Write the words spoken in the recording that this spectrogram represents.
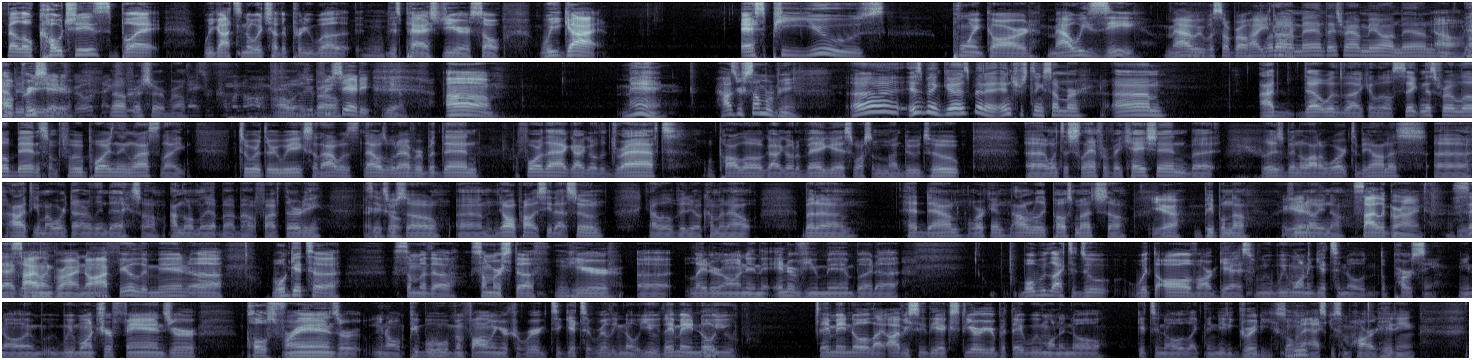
fellow coaches, but we got to know each other pretty well this past year. So we got SPU's point guard Maui Z. Maui, what's up, bro? How you what doing? up, man? Thanks for having me on, man. Oh, no, Happy to be appreciate it, Bill. No, for, for sure, bro. Thanks for coming on, man. Always, we bro. appreciate it. Yeah. Um, man, how's your summer been? Uh, it's been good. It's been an interesting summer. Um, I dealt with like a little sickness for a little bit and some food poisoning last like two or three weeks. So that was that was whatever. But then before that, I gotta go to the draft with Paolo. Gotta go to Vegas, watch some of my dudes hoop. Uh, went to Slam for vacation, but really it's been a lot of work to be honest. Uh, I like to get my work done early in the day, so I'm normally up by about five thirty. Six or so. Um, y'all probably see that soon. Got a little video coming out, but um, head down, working. I don't really post much, so Yeah, people know. If Yeah. you know, you know. silent grind. Exactly. Silent grind. No, Yeah. I feel it, man. Uh, we'll get to some of the summer stuff Mhm. here uh later on in the interview, man. But uh, what we like to do with all of our guests, we we want to get to know the person, you know, and we- want your fans, your close friends, or you know, people who've been following your career to get to really know you. They may know Mhm. you. They may know like obviously the exterior, but they we want to know get to know like the nitty gritty. So I'm Mhm. gonna ask you some hard hitting,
